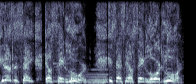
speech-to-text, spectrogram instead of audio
He doesn't say they'll say Lord. He says they'll say Lord, Lord.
